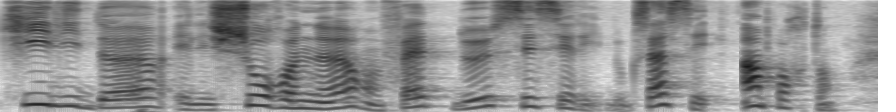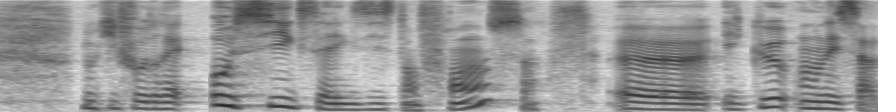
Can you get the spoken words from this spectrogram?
key leaders et les showrunners, en fait, de ces séries. Donc ça, c'est important. Donc il faudrait aussi que ça existe en France et qu'on ait ça.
